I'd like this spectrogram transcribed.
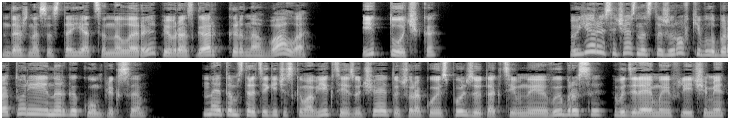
должна состояться на Ларепе в разгар карнавала – и точка. У Яры сейчас на стажировке в лаборатории энергокомплекса. На этом стратегическом объекте изучают и широко используют активные выбросы, выделяемые фличами.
